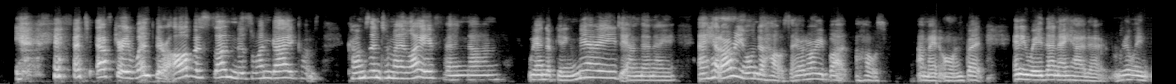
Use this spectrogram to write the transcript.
and after I went there, all of a sudden this one guy comes, comes into my life and um, we end up getting married. And then I, I had already owned a house. I had already bought a house on my own. But anyway, then I had a really,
